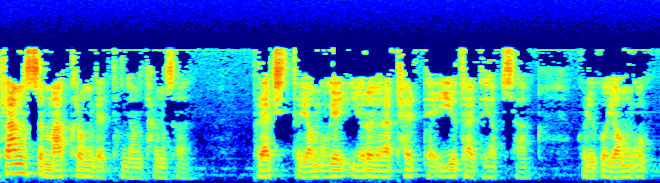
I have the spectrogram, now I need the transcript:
프랑스 마크롱 대통령 당선, 브렉시트, 영국의 유럽연합 탈퇴, EU 탈퇴 협상, 그리고 영국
